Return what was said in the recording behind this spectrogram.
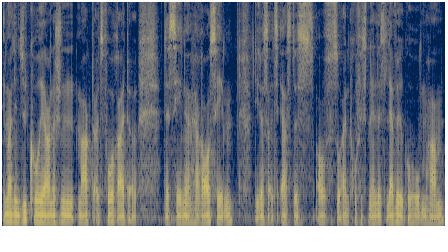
immer den südkoreanischen Markt als Vorreiter der Szene herausheben, die das als erstes auf so ein professionelles Level gehoben haben.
